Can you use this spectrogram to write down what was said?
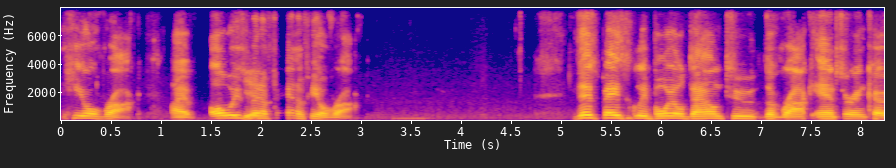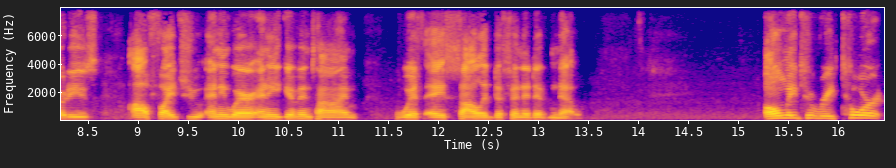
heel rock. I have always been a fan of heel rock. This basically boiled down to the Rock answering Cody's "I'll fight you anywhere, any given time" with a solid, definitive no. Only to retort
